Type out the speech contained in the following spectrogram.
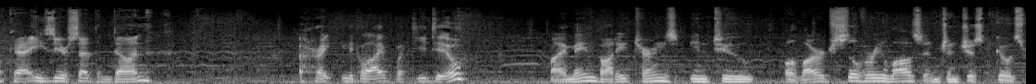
Okay, easier said than done. All right, Nikolai, what do you do? My main body turns into a large silvery lozenge and just goes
